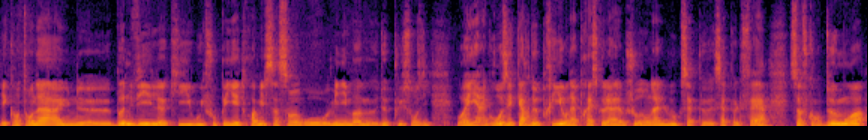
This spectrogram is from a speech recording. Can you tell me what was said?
Et quand on a une euh, bonne ville qui, où il faut payer 3500 euros minimum de plus, on se dit, ouais, il y a un gros écart de prix, on a presque la même chose, on a le look, ça peut, ça peut le faire. Sauf qu'en deux mois,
